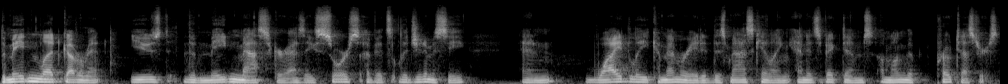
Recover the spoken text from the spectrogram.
The Maidan led government used the Maidan massacre as a source of its legitimacy and widely commemorated this mass killing and its victims among the protesters.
